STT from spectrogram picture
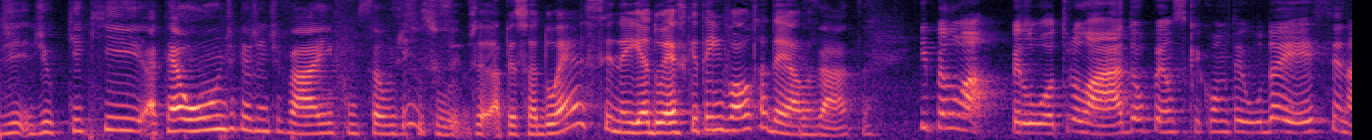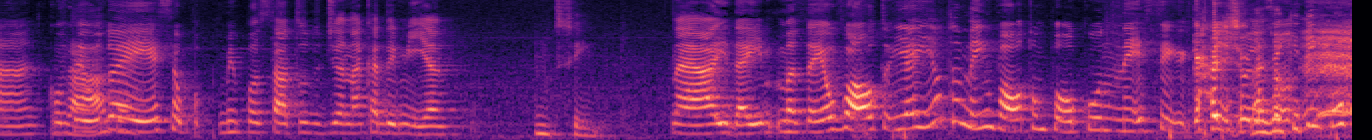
De, de o que que, até onde que a gente vai em função disso Sim, tudo. A pessoa adoece, né? E adoece que tem em volta dela. Exato. E pelo, pelo outro lado, eu penso que conteúdo é esse, né? Conteúdo Exato. é esse, eu me postar todo dia na academia. Sim né? E daí, mas daí eu volto. E aí eu também volto um pouco nesse que a Júlia Mas é que tem pouco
